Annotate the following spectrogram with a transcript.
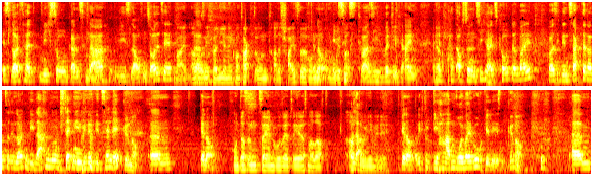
es läuft halt nicht so ganz klar, wie es laufen sollte. Nein, also Ähm, sie verlieren den Kontakt und alles scheiße. Und Genau, wo er ist sitzt das? quasi wirklich ein. Er Ja. hat- auch so einen Sicherheitscode dabei, quasi den sagt er dann zu den Leuten, die lachen nur und stecken ihn wieder in die Zelle. Genau. Ähm, genau, Und das sind Zellen, wo selbst er erstmal sagt, ach Holla. du Jemine. genau, richtig. Die haben wohl mein Buch gelesen. Genau. Ähm,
